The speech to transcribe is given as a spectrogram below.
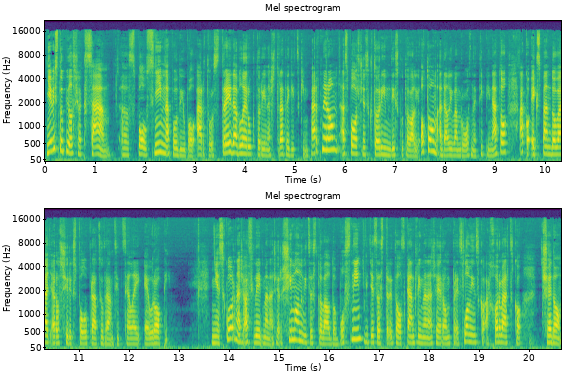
Nevystúpil však sám. E, spolu s ním na pódiu bol Artur z Tradableru, ktorý je náš strategickým partnerom a spoločne s ktorým diskutovali o tom a dali vám rôzne tipy na to, ako expandovať a rozšíriť spoluprácu v rámci celej Európy. Neskôr náš affiliate manažer Šimon vycestoval do Bosny, kde sa stretol s country manažérom pre Slovinsko a Chorvátsko Čedom.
